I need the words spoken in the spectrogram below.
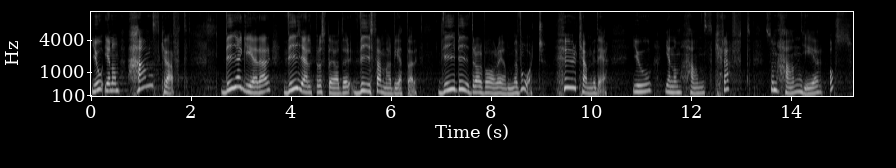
Jo, genom hans kraft. Vi agerar, vi hjälper och stöder, vi samarbetar. Vi bidrar var och en med vårt. Hur kan vi det? Jo, genom hans kraft som han ger oss.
